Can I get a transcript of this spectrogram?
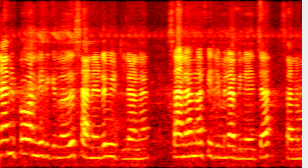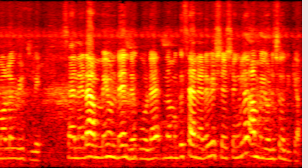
ഞാനിപ്പോൾ വന്നിരിക്കുന്നത് സനയുടെ വീട്ടിലാണ്. സന എന്ന ഫിലിമിൽ അഭിനയിച്ച സനമോളുടെ വീട്ടിൽ സനയുടെ അമ്മയുണ്ട് എന്റെ കൂടെ. നമുക്ക് സനയുടെ വിശേഷങ്ങൾ അമ്മയോട് ചോദിക്കാം.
